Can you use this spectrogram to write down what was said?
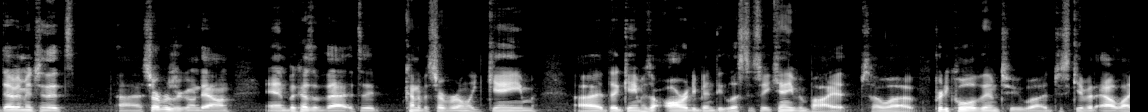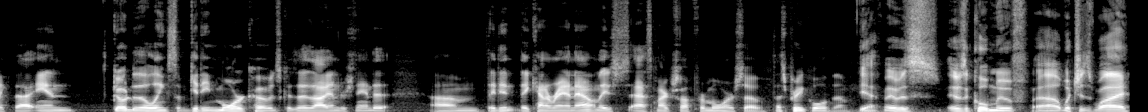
Devin mentioned that uh, servers are going down, and because of that, it's a kind of a server only game. Uh, the game has already been delisted, so you can't even buy it. So uh, pretty cool of them to uh, just give it out like that and go to the links of getting more codes because, as I understand it, um, they didn't. They kind of ran out and they just asked Microsoft for more. So that's pretty cool of them. Yeah, it was it was a cool move, uh, which is why.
